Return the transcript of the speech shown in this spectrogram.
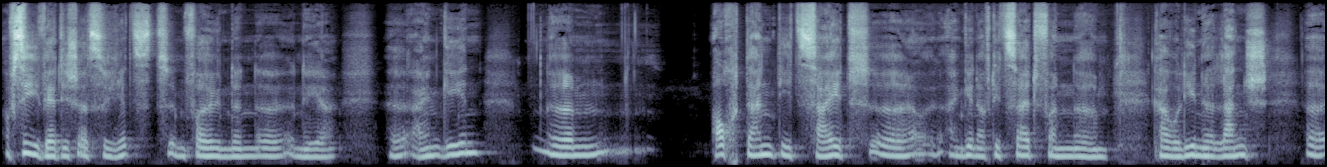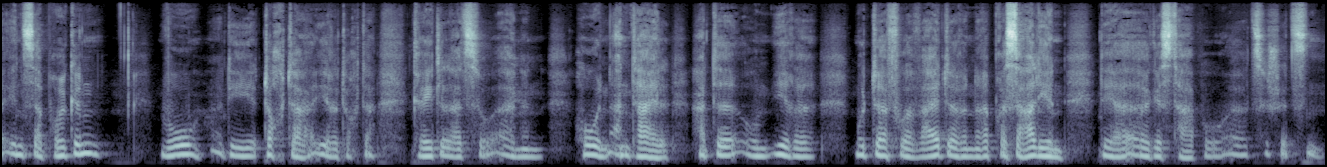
Auf sie werde ich also jetzt im Folgenden äh, näher äh, eingehen. Ähm, auch dann die Zeit, äh, eingehen auf die Zeit von äh, Caroline Lansch äh, in Saarbrücken, wo die Tochter, ihre Tochter Gretel also einen hohen Anteil hatte, um ihre Mutter vor weiteren Repressalien der äh, Gestapo äh, zu schützen.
